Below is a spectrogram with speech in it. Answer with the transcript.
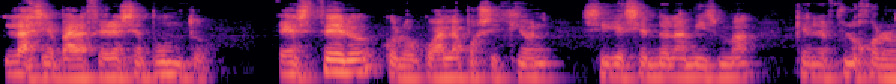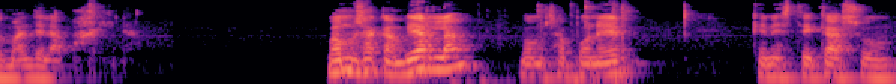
la separación de ese punto es cero, con lo cual la posición sigue siendo la misma que en el flujo normal de la página. Vamos a cambiarla, vamos a poner que en este caso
